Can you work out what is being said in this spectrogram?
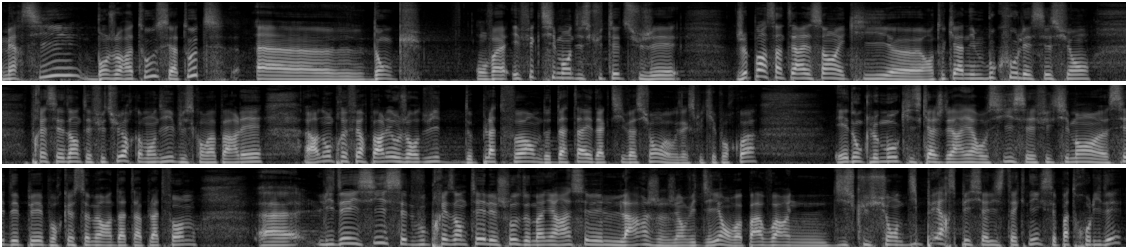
Merci, bonjour à tous et à toutes. Euh, donc, on va effectivement discuter de sujets, je pense, intéressants et qui, euh, en tout cas, animent beaucoup les sessions précédentes et futures, comme on dit, puisqu'on va parler... Alors nous, on préfère parler aujourd'hui de plateforme, de data et d'activation, on va vous expliquer pourquoi. Et donc, le mot qui se cache derrière aussi, c'est effectivement euh, CDP pour Customer Data Platform. Euh, l'idée ici, c'est de vous présenter les choses de manière assez large, j'ai envie de dire. On ne va pas avoir une discussion d'hyper spécialiste technique, ce n'est pas trop l'idée.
